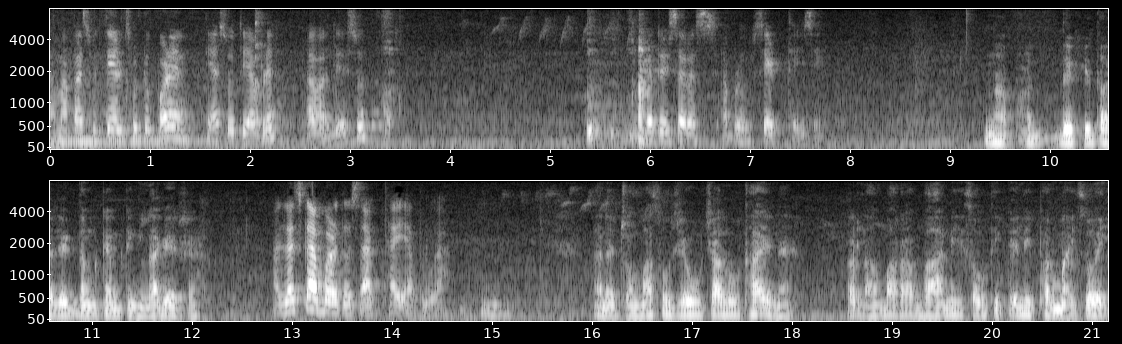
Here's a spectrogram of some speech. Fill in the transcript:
આમાં પાછું તેલ છૂટું પડે ને ત્યાં સુધી આપણે થવા દેશું. બધું સરસ આપણું સેટ થઈ જાય. ના પણ દેખીતા જ એકદમ ટેમ્પટિંગ લાગે છે. લચકા પડતું શાક થાય આપણું આ. અને ચોમાસું જેવું ચાલુ થાય ને એટલે અમારા બાની સૌથી પહેલી ફરમાઈશ હોય.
